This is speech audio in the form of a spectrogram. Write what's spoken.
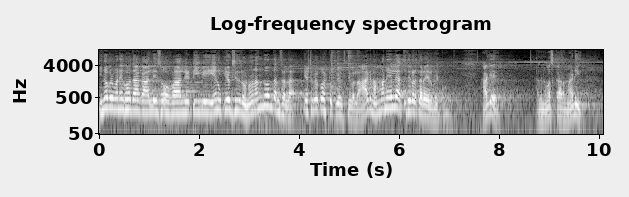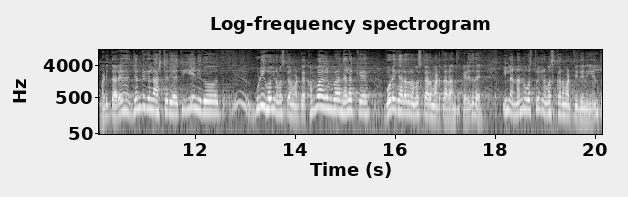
ಇನ್ನೊಬ್ಬರ ಮನೆಗೆ ಹೋದಾಗ ಅಲ್ಲಿ ಸೋಫಾ, ಅಲ್ಲಿ ಟಿ ವಿ ಏನು ಉಪಯೋಗಿಸಿದ್ರು ನಂದು ಅಂತ ಅನ್ಸಲ್ಲ. ಎಷ್ಟು ಬೇಕೋ ಅಷ್ಟು ಉಪಯೋಗಿಸ್ತೀವಲ್ಲ. ಹಾಗೆ ನಮ್ಮ ಮನೆಯಲ್ಲೇ ಅತಿಥಿಗಳ ಥರ ಇರಬೇಕು. ಹಾಗೆ ಅದು ನಮಸ್ಕಾರ ಮಾಡಿ, ಮಾಡಿದ್ದಾರೆ. ಜನರಿಗೆಲ್ಲ ಆಶ್ಚರ್ಯ ಆಯಿತು, ಏನಿದು? ಗುಡಿಗೆ ಹೋಗಿ ನಮಸ್ಕಾರ ಮಾಡ್ತಾರೆ. ಕಂಬ ಗಿಂಬ ನೆಲಕ್ಕೆ ಗೋಡೆಗೆ ಯಾರಾದರೂ ನಮಸ್ಕಾರ ಮಾಡ್ತಾರಾ ಅಂತ ಕೇಳಿದರೆ, ಇಲ್ಲ, ನನ್ನ ವಸ್ತುವಿಗೆ ನಮಸ್ಕಾರ ಮಾಡ್ತಿದ್ದೀನಿ ಅಂತ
